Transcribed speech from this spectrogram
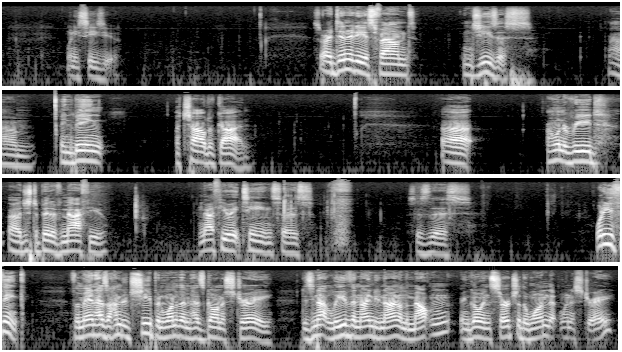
when he sees you. So our identity is found in Jesus, um, in being a child of God. Uh, I want to read uh, just a bit of Matthew. Matthew 18 says, says this What do you think? If a man has a hundred sheep and one of them has gone astray, does he not leave the 99 on the mountain and go in search of the one that went astray?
